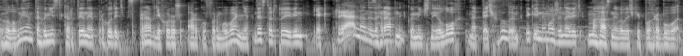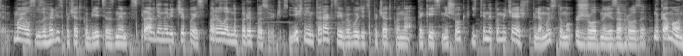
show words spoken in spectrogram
Головний антагоніст картини проходить справді хорошу арку формування, де стартує він як реально незграбний комічний лох на 5 хвилин, який не може навіть магаз невеличкий пограбувати. Майлз взагалі спочатку б'ється з ним справді не відчепись, паралельно переписуючись. Їхні інтеракції виводять спочатку на такий смішок, і ти не помічаєш в плямистому жодної загрози. Ну камон,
